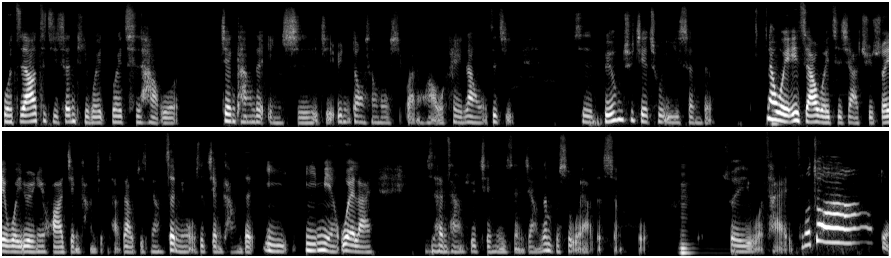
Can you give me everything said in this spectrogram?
我只要自己身体维维持好我健康的饮食以及运动生活习惯的话，我可以让我自己是不用去接触医生的。那我也一直要维持下去，所以我也愿意花健康检查在我身上，证明我是健康的，以以免未来是很常去见医生这样，那不是我要的生活。嗯，所以我才怎么做啊。对，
